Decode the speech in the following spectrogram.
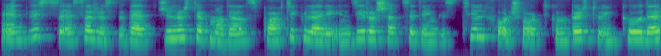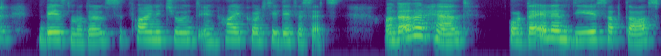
And this uh, suggests that generative models, particularly in zero-shot settings, still fall short compared to encoder-based models fine-tuned in high-quality datasets. On the other hand, for the LMD subtask,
